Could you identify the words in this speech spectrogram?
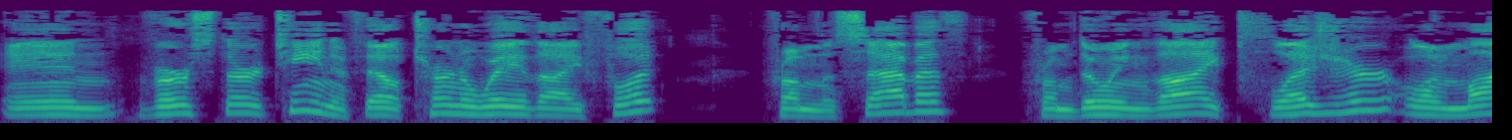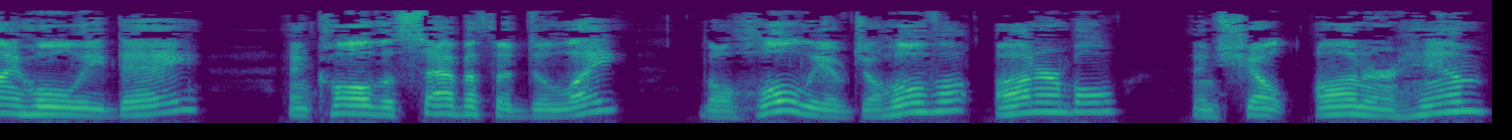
in verse 13, if thou turn away thy foot from the Sabbath from doing thy pleasure on my holy day, and call the Sabbath a delight, the holy of Jehovah honorable, and shalt honor him,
